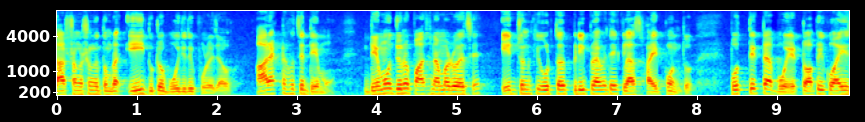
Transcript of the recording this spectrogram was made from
তার সঙ্গে সঙ্গে তোমরা এই দুটো বই যদি পড়ে যাও। আর একটা হচ্ছে ডেমো ডেমোর জন্য পাঁচ নাম্বার রয়েছে। এর জন্য কী করতে হবে? প্রি প্রাইমারি থেকে ক্লাস ফাইভ পর্যন্ত প্রত্যেকটা বইয়ের টপিক ওয়াইজ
